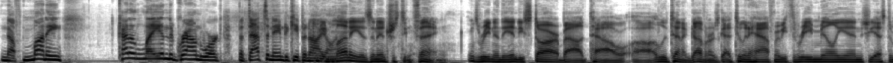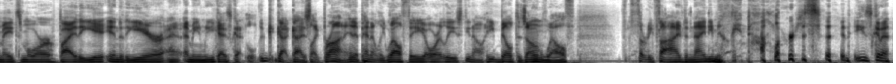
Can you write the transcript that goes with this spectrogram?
enough money, kind of laying the groundwork. But that's a name to keep an eye I mean, on. Money is an interesting thing. I was reading in the Indy Star about how uh, a lieutenant governor's got two and a half, maybe three million. She estimates more by the year, end of the year. I, I mean, you guys got got guys like Braun, independently wealthy, or at least you know he built his own wealth. 35 to 90 million dollars. And he's going to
